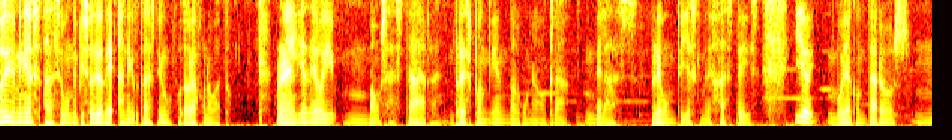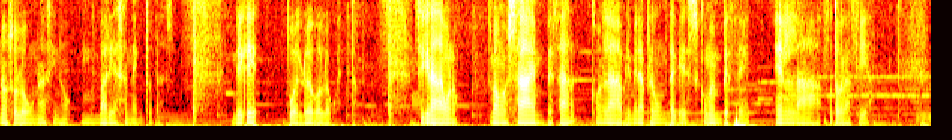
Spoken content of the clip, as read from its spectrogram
Hola y bienvenidos al segundo episodio de Anécdotas de un fotógrafo novato. Bueno, en el día de hoy mm, vamos a estar respondiendo alguna otra de las preguntillas que me dejasteis y hoy voy a contaros no solo una, sino varias anécdotas. ¿De qué? Pues luego lo cuento. Así que nada, bueno, vamos a empezar con la primera pregunta que es cómo empecé en la fotografía.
